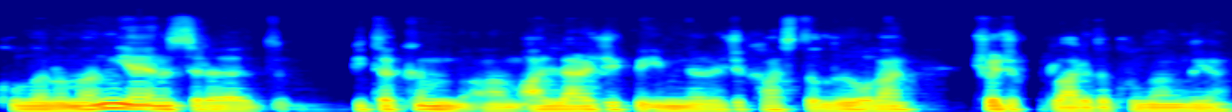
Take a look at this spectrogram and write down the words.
kullanılmanın yanı sıra bir takım alerjik ve immünolojik hastalığı olan çocuklarda kullanılıyor.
